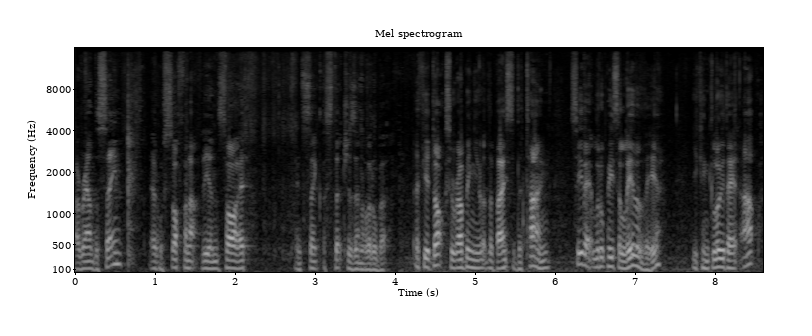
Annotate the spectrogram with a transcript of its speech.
around the seam. It'll soften up the inside and sink the stitches in a little bit. If your docs are rubbing you at the base of the tongue, see that little piece of leather there? You can glue that up.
